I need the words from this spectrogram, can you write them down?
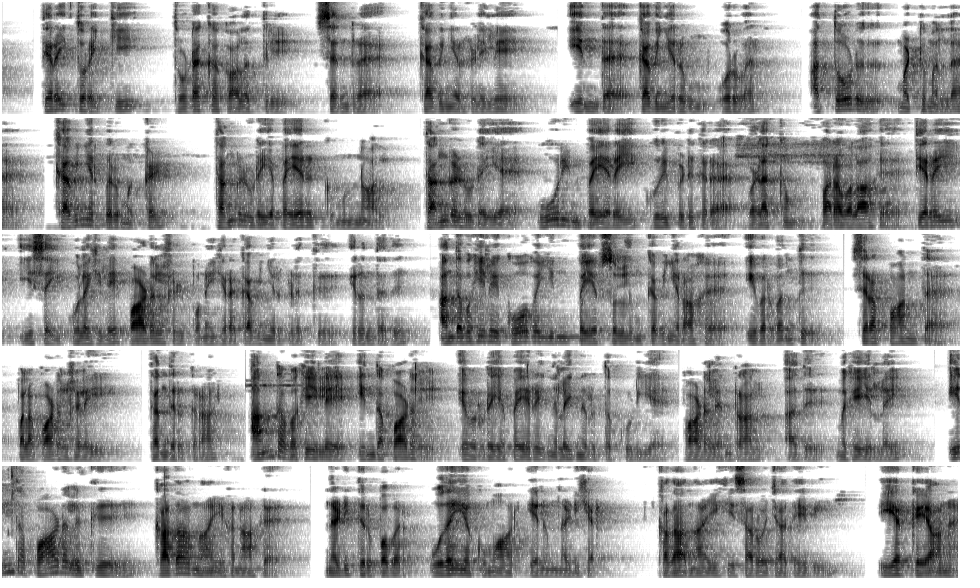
திரைத்துறைக்கு தொடக்க காலத்தில் சென்ற கவிஞர்களிலே இந்த கவிஞரும் ஒருவர். அத்தோடு மட்டுமல்ல கவிஞர் பெருமக்கள் தங்களுடைய பெயருக்கு முன்னால் தங்களுடைய ஊரின் பெயரை குறிப்பிடுகிற வழக்கம் பரவலாக திரை இசை உலகிலே பாடல்கள் புனைகிற கவிஞர்களுக்கு இருந்தது. அந்த வகையிலே கோவையின் பெயர் சொல்லும் கவிஞராக இவர் வந்து சிறப்பார்ந்த பல பாடல்களை தந்திருக்கிறார். அந்த வகையிலே இந்த பாடல் இவருடைய பெயரை நிலைநிறுத்தக்கூடிய பாடல் என்றால் அது மிகையில்லை. இந்த பாடலுக்கு கதாநாயகனாக நடித்திருப்பவர் உதயகுமார் எனும் நடிகர். கதாநாயகி சரோஜா தேவி இயற்கையான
